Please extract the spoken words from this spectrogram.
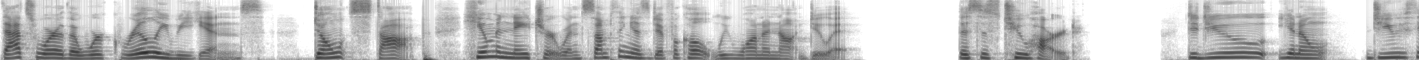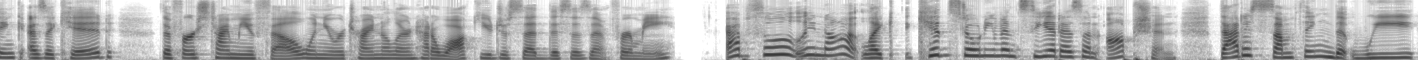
That's where the work really begins. Don't stop. Human nature, when something is difficult, we want to not do it. This is too hard. Did you, you know, do you think as a kid, the first time you fell when you were trying to learn how to walk, you just said, This isn't for me? Absolutely not. Like kids don't even see it as an option. That is something that we,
